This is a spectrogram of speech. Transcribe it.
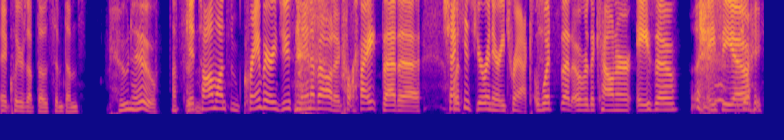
it clears up those symptoms. Who knew? Let's Get Tom on some cranberry juice and antibiotics. right. That uh, check his urinary tract. What's that over the counter? Azo, AZO. That's right.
